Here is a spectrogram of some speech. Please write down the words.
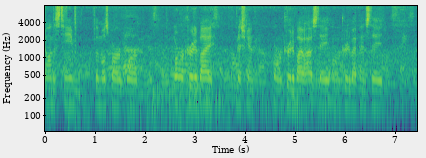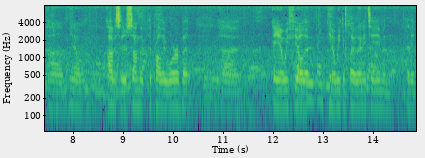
on this team, for the most part, were weren't recruited by Michigan, weren't recruited by Ohio State, weren't recruited by Penn State. Um, you know, obviously there's some that, that probably were, but uh, and, you know, we feel that you know we can play with any team, and I think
